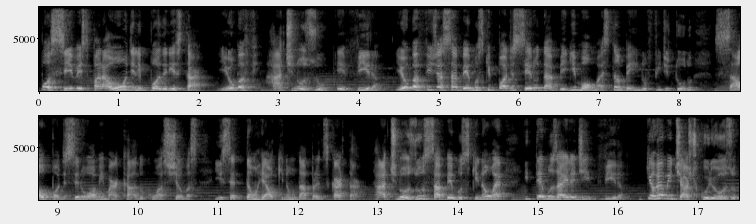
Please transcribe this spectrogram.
possíveis para onde ele poderia estar. Elbaf, Hachinozu e Vira. Elbaf já sabemos que pode ser o da Big Mom. Mas também no fim de tudo Sal pode ser o homem marcado com as chamas. Isso é tão real que não dá para descartar. Hachinozu sabemos que não é. E temos a ilha de Vira. O que eu realmente acho curioso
